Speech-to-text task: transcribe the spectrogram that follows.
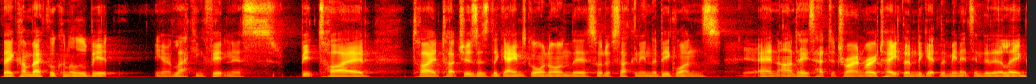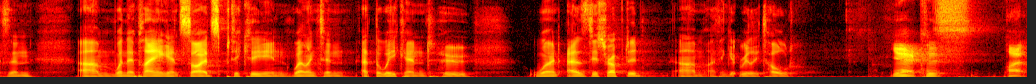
they come back looking a little bit, you know, lacking fitness, bit tired, tired touches as the game's gone on. They're sort of sucking in the big ones, Yeah. and Ante's had to try and rotate them to get the minutes into their legs. And um, when they're playing against sides, particularly in Wellington at the weekend, who weren't as disrupted, um, I think it really told. Yeah, because like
